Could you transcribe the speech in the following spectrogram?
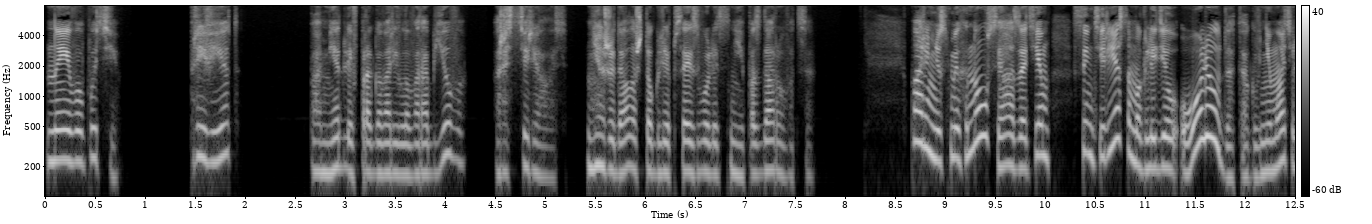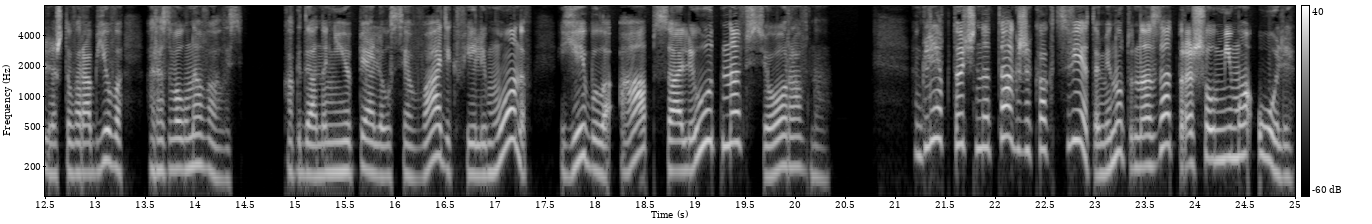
на его пути. «Привет», — помедлив проговорила Воробьева, растерялась. Не ожидала, что Глеб соизволит с ней поздороваться. Парень усмехнулся, а затем с интересом оглядел Олю, да так внимательно, что Воробьева разволновалась. Когда на нее пялился Вадик Филимонов, ей было абсолютно все равно. Глеб точно так же, как Цвета, минуту назад прошел мимо Оли.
